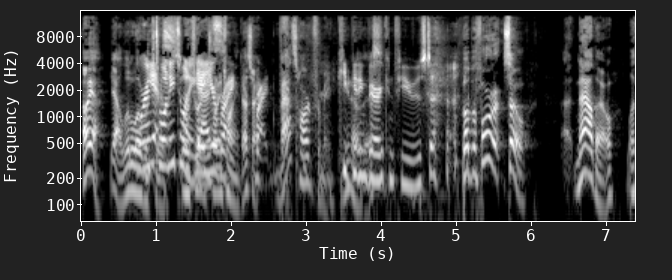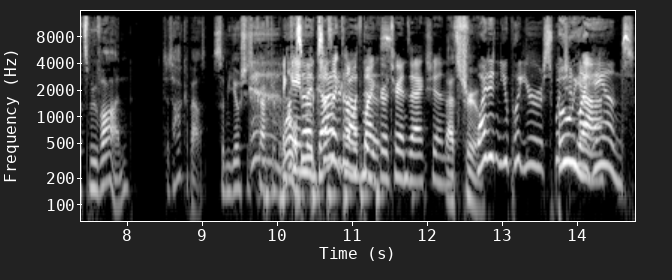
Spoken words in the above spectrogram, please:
Oh yeah, yeah, a little We're over. in two years. 2020, We're in yeah, you're 2020. right, That's right. right. That's hard for me. Keep You know getting this. very confused. But before, so uh, now though, let's move on to talk about some Yoshi's Crafted A World. game so that doesn't come with about this. microtransactions. That's true. Why didn't you put your Switch in my Booyah. hands?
